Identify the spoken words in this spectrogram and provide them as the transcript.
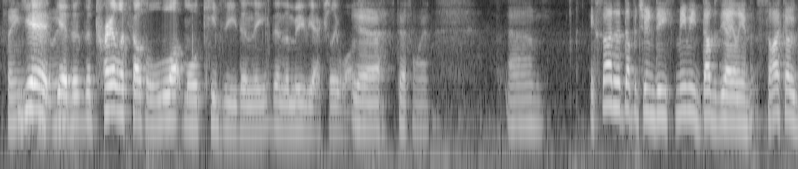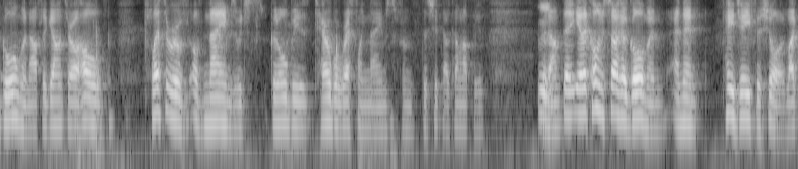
seeing? Yeah, the movie? yeah. The, the trailer felt a lot more kidsy than the than the movie actually was. Yeah, definitely. Um, excited at the opportunity, Mimi dubs the alien Psycho Goreman after going through a whole plethora of, of names, which could all be terrible wrestling names from the shit they were coming up with. But Mm. um, they, yeah, they call him Psycho Goreman, and then PG for short. Like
